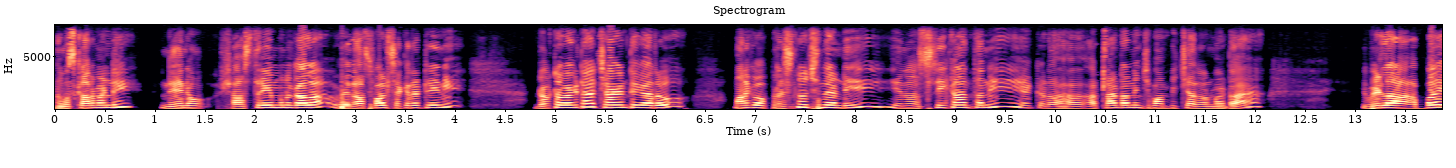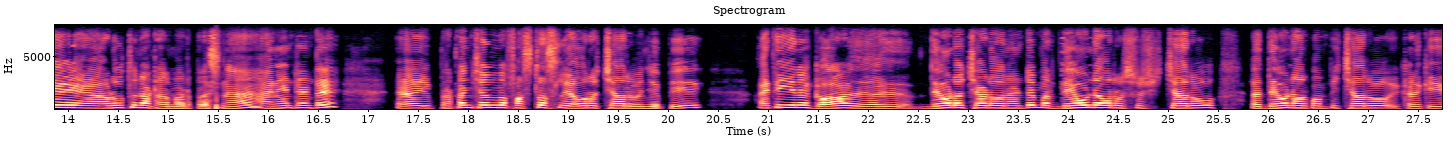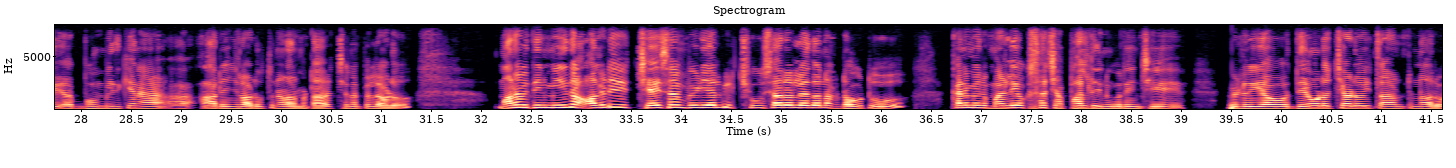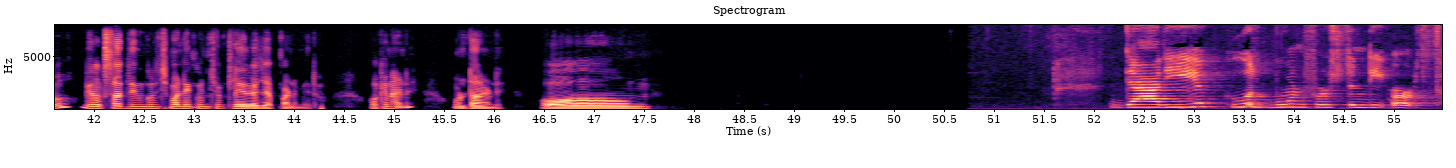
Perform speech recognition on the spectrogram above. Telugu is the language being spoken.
నమస్కారం అండి నేను శాస్త్రీయ మునగాల వేదాస్ వాల్ సెక్రటరీని డాక్టర్ వెంకట చాగంటి గారు. మనకు ఒక ప్రశ్న వచ్చిందండి. ఈయన శ్రీకాంత్ అని ఇక్కడ అట్లాంటా నుంచి పంపించారనమాట వీళ్ళ అబ్బాయి అడుగుతున్నట్టు అనమాట ప్రశ్న. ఆయన ఏంటంటే ఈ ప్రపంచంలో ఫస్ట్ అసలు ఎవరు వచ్చారు అని చెప్పి అయితే ఈయన గా దేవుడు వచ్చాడు అని అంటే మరి దేవుణ్ణి ఎవరు సృష్టించారు? దేవుడిని దేవుణ్ణి ఎవరు పంపించారు? ఇక్కడికి భూమి మీదకి ఆ- రేంజ్లో అడుగుతున్నాడు అనమాట చిన్నపిల్లాడు. మనం దీని మీద ఆల్రెడీ చేసాం వీడియోలు మీరు చూసారో లేదో నాకు డౌటు. కానీ మీరు మళ్ళీ ఒకసారి చెప్పాలి దీని గురించి. వీళ్ళు దేవుడు వచ్చాడు ఇట్లా అంటున్నారు. మీరు ఒకసారి దీని గురించి మళ్ళీ కొంచెం క్లియర్గా చెప్పండి మీరు. ఓకేనా అండి? ఉంటానండి. ఓం. Daddy, who was born first in the earth?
